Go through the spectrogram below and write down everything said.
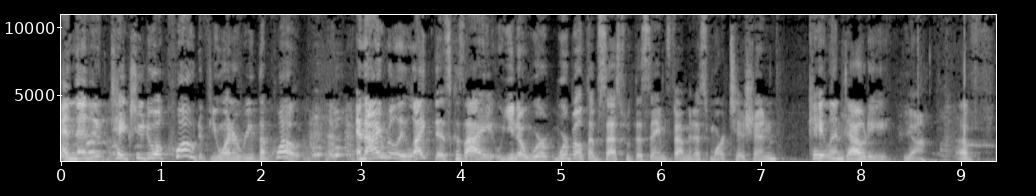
And then it takes you to a quote if you want to read the quote. And I really like this because I, you know, we're we're both obsessed with the same feminist mortician. Caitlin Doughty Yeah. of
